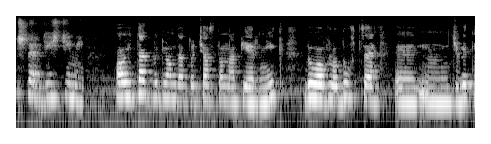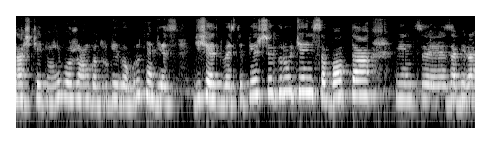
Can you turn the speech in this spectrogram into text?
40 minut. O i tak wygląda to ciasto na piernik. Było w lodówce y, mm, 19 dni, włożyłam go 2 grudnia, gdzie jest, dzisiaj jest 21 grudzień, sobota, więc y, zabieram.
